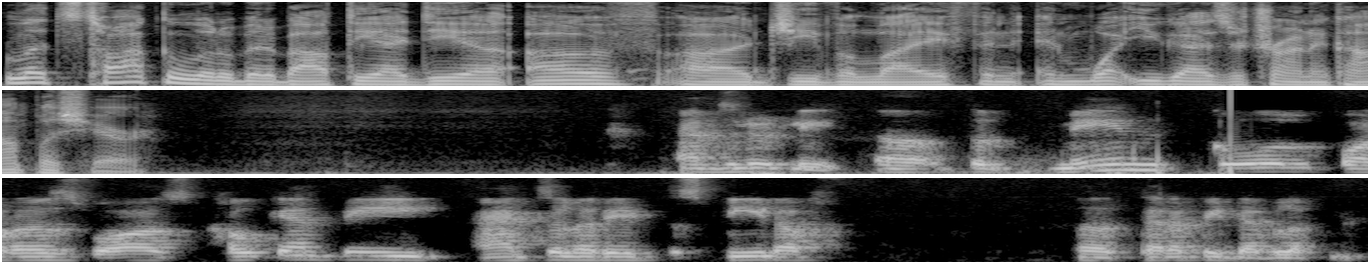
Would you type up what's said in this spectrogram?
let's talk a little bit about the idea of uh, Jeeva Life and, and what you guys are trying to accomplish here. Absolutely. Uh, the main goal for us was how can we accelerate the speed of therapy development,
